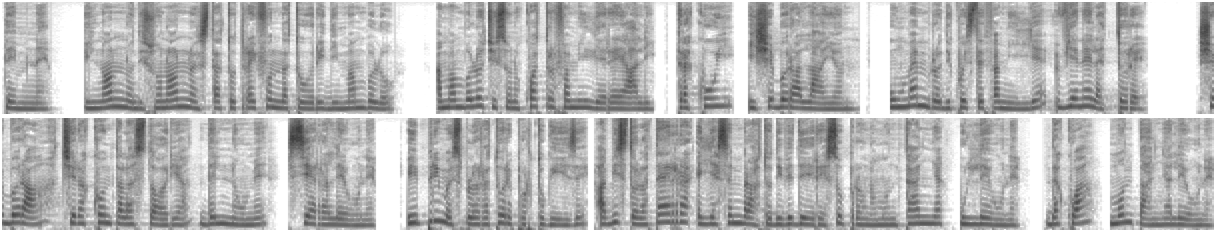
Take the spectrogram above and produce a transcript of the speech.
Temne. Il nonno di suo nonno è stato tra i fondatori di Mambolò. A Mambolò ci sono quattro famiglie reali, tra cui i Sheborah Lion. Un membro di queste famiglie viene eletto re. Sheborah ci racconta la storia del nome Sierra Leone. Il primo esploratore portoghese ha visto la Terra e gli è sembrato di vedere sopra una montagna un leone. Da qua, montagna leone.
